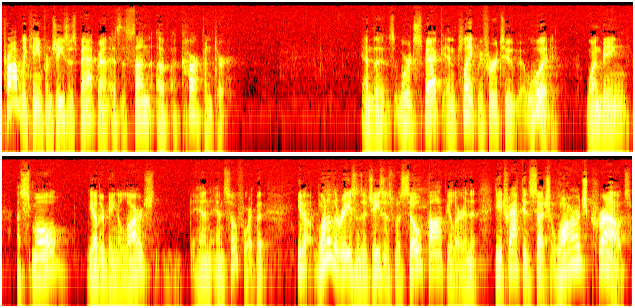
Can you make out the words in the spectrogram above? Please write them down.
probably came from Jesus' background as the son of a carpenter. And the word speck and plank refer to wood, one being a small, the other being a large, and, and so forth. But, you know, one of the reasons that Jesus was so popular and that he attracted such large crowds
